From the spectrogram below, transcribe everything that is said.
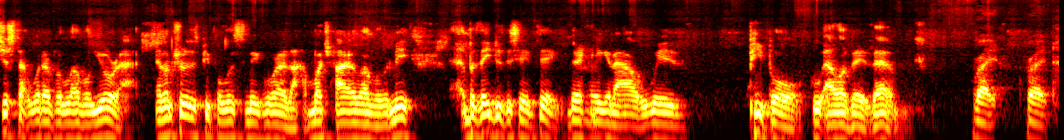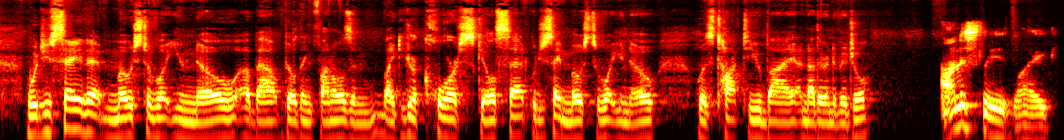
just at whatever level you're at. And I'm sure there's people listening who are at a much higher level than me but they do the same thing. They're hanging out with people who elevate them. Right, right. Would you say that most of what you know about building funnels and like your core skill set, would you say most of what you know was taught to you by another individual? Honestly, like,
